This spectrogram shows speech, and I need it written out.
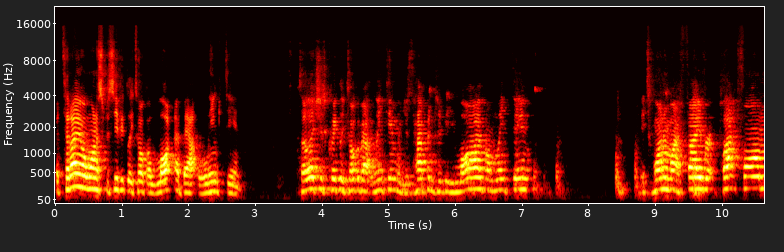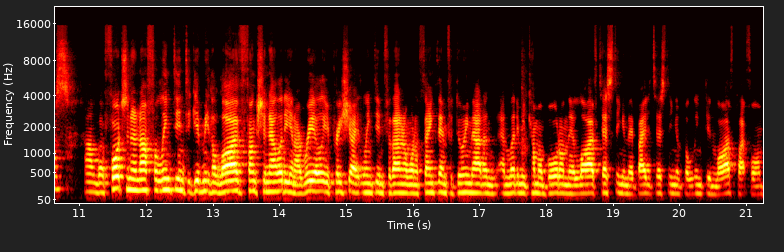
But today I want to specifically talk a lot about LinkedIn. So let's just quickly talk about LinkedIn. We just happen to be live on LinkedIn. It's one of my favorite platforms. They're fortunate enough for LinkedIn to give me the live functionality, and I really appreciate LinkedIn for that. And I want to thank them for doing that and, and letting me come on board on their live testing and their beta testing of the LinkedIn Live platform.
